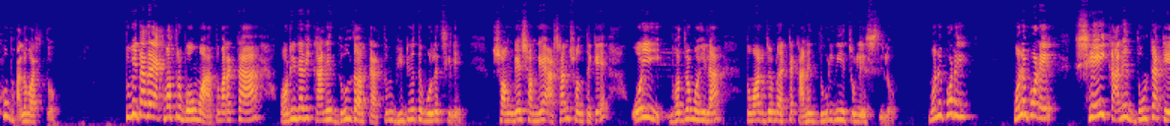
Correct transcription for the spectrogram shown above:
খুব ভালোবাসতো। তুমি তাদের একমাত্র বৌমা, তোমার একটা অর্ডিনারি কানের দুল দরকার, তুমি ভিডিওতে বলেছিলে। সঙ্গে সঙ্গে আসানসোল থেকে ওই ভদ্রমহিলা তোমার জন্য একটা কানের দুল নিয়ে চলে এসেছিল। মনে পড়ে? মনে পড়ে? সেই কানের দুলটাকে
